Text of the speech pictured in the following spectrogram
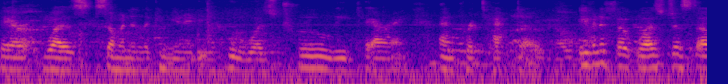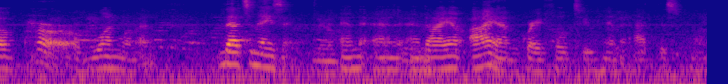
there was someone in the community who was truly caring and protective, even if it was just of her, of one woman, that's amazing. Yeah. And, and, and I am I am grateful to him at this point.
